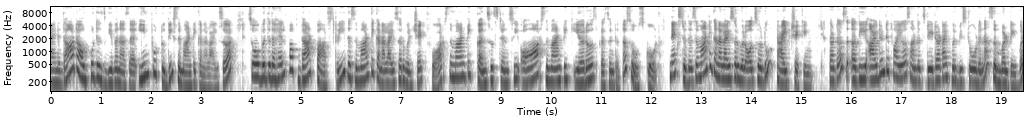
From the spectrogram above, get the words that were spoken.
and that output is given as an input to the semantic analyzer. So with the help of that parse tree, the semantic analyzer will check for semantic consistency or semantic errors present in the source code. Next, the semantic analyzer will also do type checking. That is, uh, the identifiers and its data type will be stored in a symbol table.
